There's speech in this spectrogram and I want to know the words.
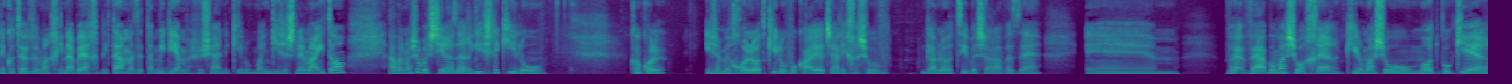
אני כותבת ומלחינה ביחד איתם, אז זה תמיד יהיה משהו שאני כאילו מרגישה שלמה איתו, אבל משהו בשיר הזה הרגיש לי כאילו, קודם כל, יש שם יכולות כאילו ווקאליות שהיה לי חשוב גם להוציא בשלב הזה, ו- והיה בו משהו אחר, כאילו משהו מאוד בוגר,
